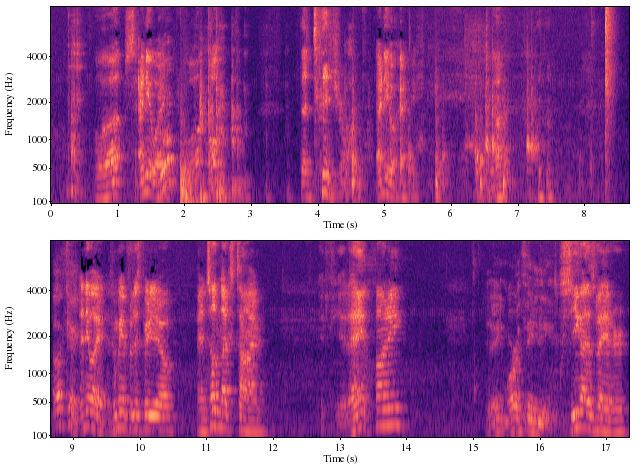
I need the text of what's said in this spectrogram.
Whoops. Anyway. Whoop. Whoop. Oh. That did drop. Anyway. Yeah. Okay. Anyway, it's gonna be it for this video. And until next time, if it ain't funny, It ain't worth eating. see you guys later.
